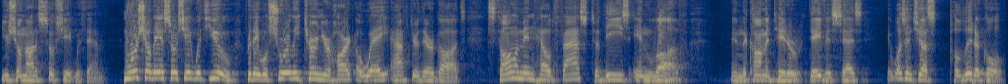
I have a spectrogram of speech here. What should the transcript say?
You shall not associate with them, nor shall they associate with you, for they will surely turn your heart away after their gods. Solomon held fast to these in love. And the commentator Davis says it wasn't just political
